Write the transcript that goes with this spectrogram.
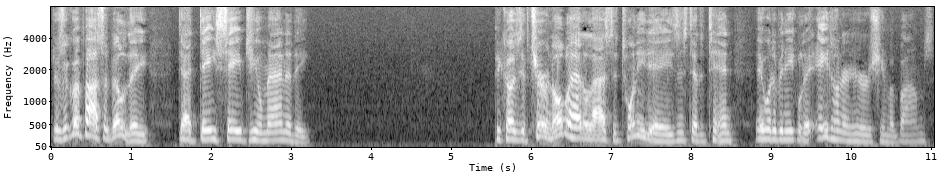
There's a good possibility that they saved humanity. Because if Chernobyl had lasted 20 days instead of 10, it would have been equal to 800 Hiroshima bombs.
